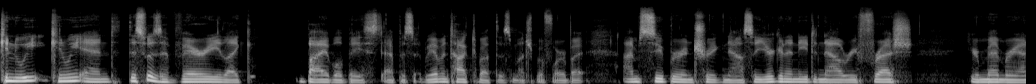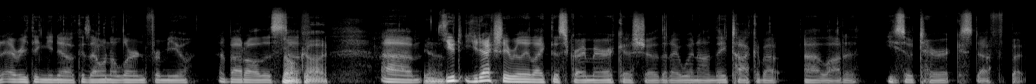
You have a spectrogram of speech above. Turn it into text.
Can we? Can we end? This was a very like Bible based episode. We haven't talked about this much before, but I'm super intrigued now. So you're going to need to now refresh your memory on everything you know because I want to learn from you about all this oh stuff. god Um, Yeah. You'd you'd actually really like this Grimerica show that I went on. They talk about a lot of esoteric stuff. But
